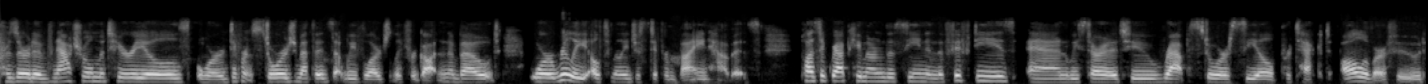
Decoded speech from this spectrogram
preservative natural materials or different storage methods that we've largely forgotten about, or really ultimately just different buying habits. Plastic wrap came onto the scene in the 50s, and we started to wrap, store, seal, protect all of our food.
